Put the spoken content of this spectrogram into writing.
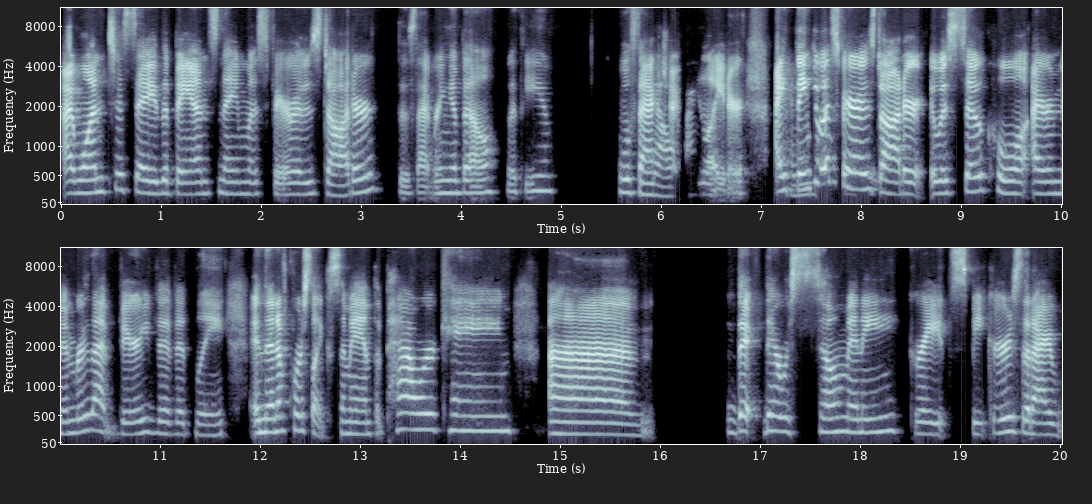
I want to say the band's name was Pharaoh's Daughter. Does that ring a bell with you? We'll fact no. check later. I, I think it was Pharaoh's daughter. It was so cool. I remember that very vividly. And then, of course, like Samantha Power came. Um, there, there were so many great speakers that I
